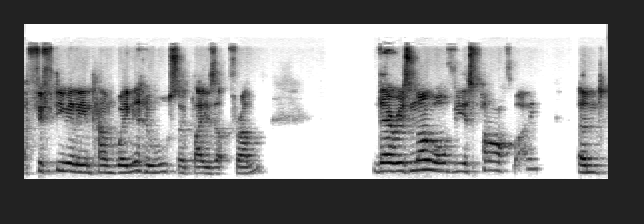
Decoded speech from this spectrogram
a 50 million pound winger who also plays up front. There is no obvious pathway, and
